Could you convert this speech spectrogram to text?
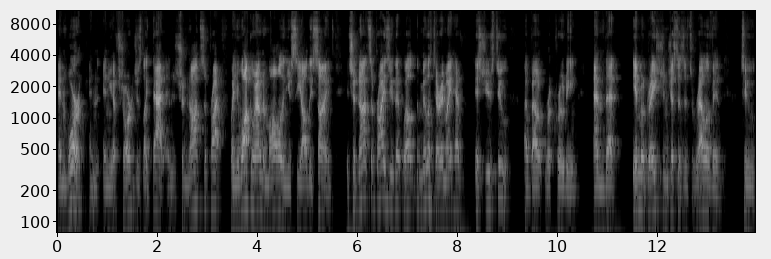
and work. And, and you have shortages like that. And it should not surprise when you walk around a mall and you see all these signs, it should not surprise you that, well, the military might have issues too about recruiting and that immigration, just as it's relevant to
